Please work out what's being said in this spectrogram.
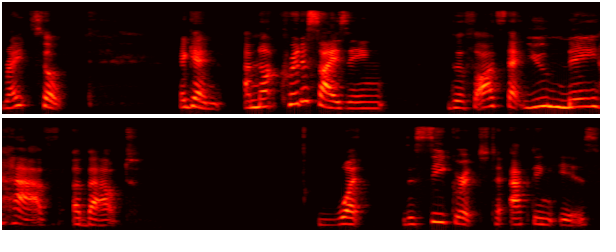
right? So again, I'm not criticizing the thoughts that you may have about what the secret to acting is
